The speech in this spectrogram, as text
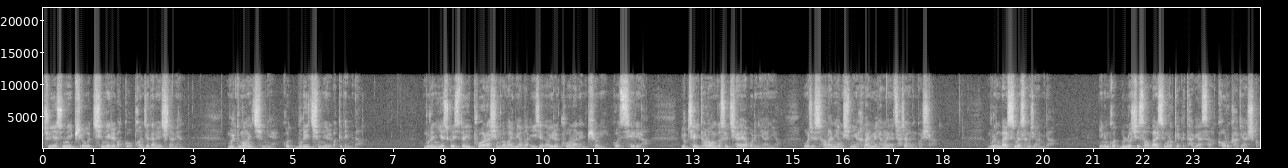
주 예수님의 피로 침례를 받고 번제단을 지나면 물두멍의 침례, 곧 물의 침례를 받게 됩니다. 물은 예수 그리스도의 부활하심으로 말미암아 이제 너희를 구원하는 편이 곧 세례라. 육체의 더러운 것을 제하여 버림이 아니요 오직 선한 양심이 하나님을 향하여 찾아가는 것이라. 물은 말씀을 상징합니다. 이는 곧 물로 씻어 말씀으로 깨끗하게 하사 거룩하게 하시고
